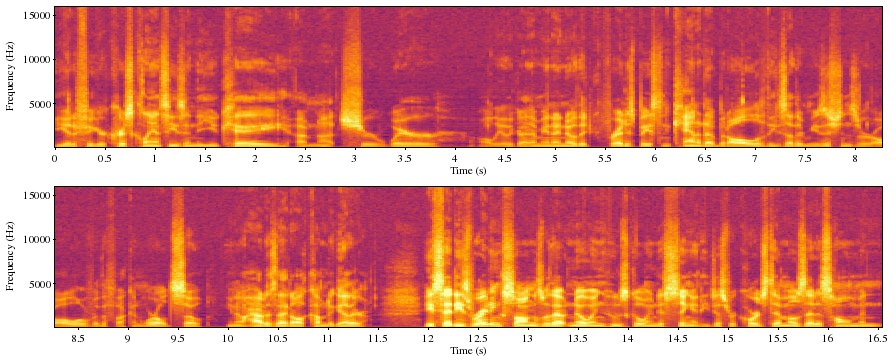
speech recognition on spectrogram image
You got to figure Chris Clancy's in the UK. I'm not sure where all the other guys. I mean, I know that Fred is based in Canada, but all of these other musicians are all over the fucking world. So, you know, how does that all come together? He said he's writing songs without knowing who's going to sing it. He just records demos at his home, and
